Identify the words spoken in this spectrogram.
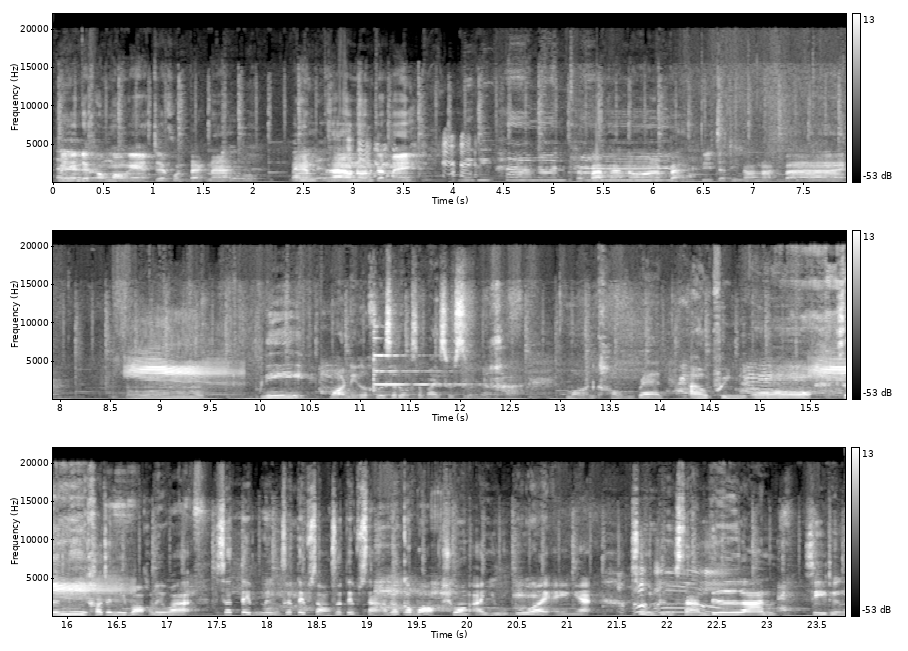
ไม่งั้นเดี๋ยวเขางองแงเจอคนแปลกหน้างั้นพาวนอนก่อนไหมเบบี้พาวนอนป้าค่ะป้าพานอนแปลกดีจัดที่นอนหน่อยไป อืมนี่หมอนนี้ก็คือสะดวกสบายสุดๆนะคะ หมอนของแบรนด์ Alprinio ซึ่งนี่เขาจะมีบอกเลยว่าสเต็ป1สเต็ป2สเต็ป3แล้วก็บอกช่วงอายุด้วยอย่างเงี้ย0ถึง3เดือน4ถึง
